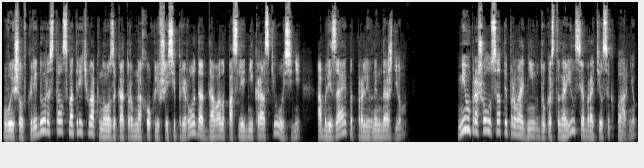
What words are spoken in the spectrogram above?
Вышел в коридор и стал смотреть в окно, за которым нахохлившаяся природа отдавала последние краски осени, облезая под проливным дождем. Мимо прошел усатый проводник, вдруг остановился и обратился к парню.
